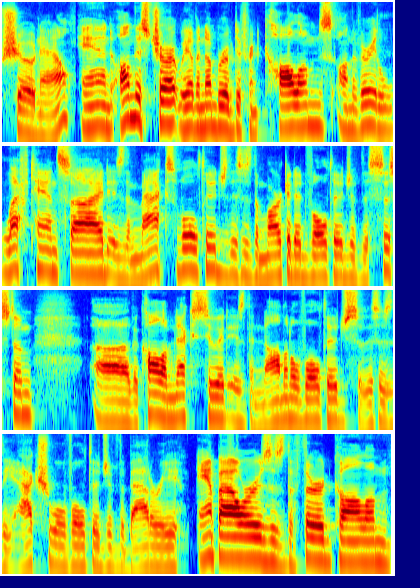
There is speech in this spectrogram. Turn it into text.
show now, and on this chart we have a number of different columns. On the very left-hand side is the max voltage. This is the marketed voltage of the system. Uh, the column next to it is the nominal voltage, so this is the actual voltage of the battery. Amp hours is the third column,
